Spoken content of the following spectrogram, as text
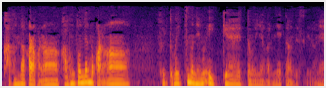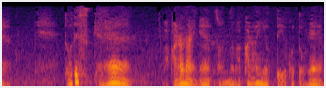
花粉だからかな花粉飛んでんのかなそれともいつも眠いっけって思いながら寝たんですけどね。どうですっけね。わからないね。そんなわからんよっていうことをね、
